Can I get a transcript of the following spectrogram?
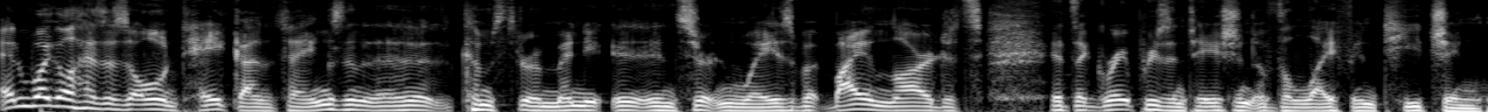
and Weigel has his own take on things, and it comes through in, many, in certain ways. But by and large, it's it's a great presentation of the life and teaching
